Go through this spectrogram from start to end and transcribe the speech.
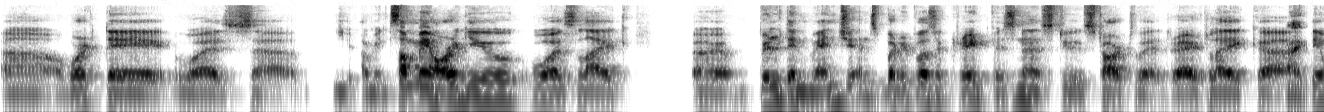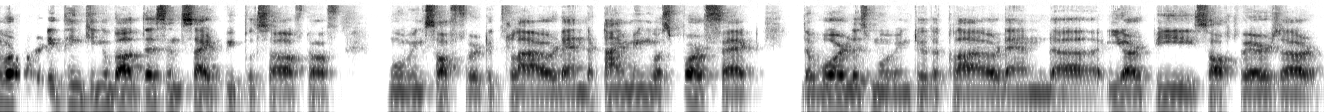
Uh, Workday was, uh, I mean, some may argue was like uh, built in vengeance, but it was a great business to start with, right? Like uh, right. they were already thinking about this inside PeopleSoft of moving software to cloud, and the timing was perfect the world is moving to the cloud and uh, ERP softwares are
